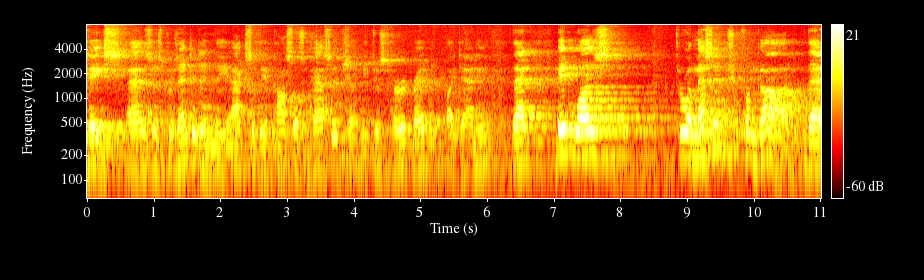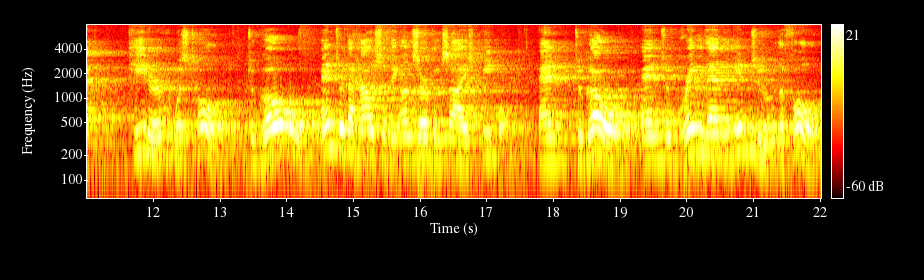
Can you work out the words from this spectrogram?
case, as is presented in the Acts of the Apostles passage that we just heard read by Danny, that it was through a message from God that Peter was told to go enter the house of the uncircumcised people and to go and to bring them into the fold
